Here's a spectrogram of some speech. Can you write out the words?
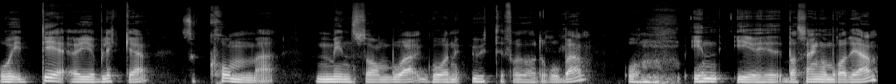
Og i det øyeblikket så kommer min samboer gående ut fra garderoben og inn i bassengområdet igjen.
